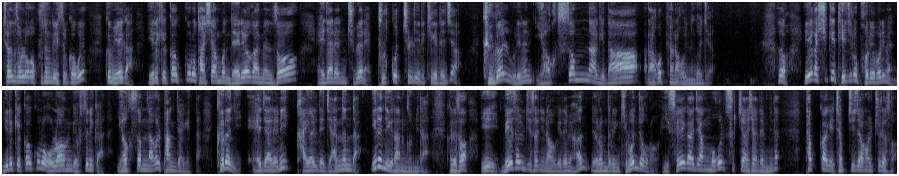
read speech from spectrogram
전솔로가 구성되어 있을 거고요. 그럼 얘가 이렇게 거꾸로 다시 한번 내려가면서 애자련 주변에 불꽃을 일으키게 되죠. 그걸 우리는 역섬락이다라고 표현하고 있는 거죠. 그래서 얘가 쉽게 대지로 버려버리면 이렇게 거꾸로 올라오는 게 없으니까 역섬락을 방지하겠다. 그러니 애자련이 가열되지 않는다. 이런 얘기를 하는 겁니다. 그래서 이 매설지선이 나오게 되면 여러분들은 기본적으로 이 세 가지 항목을 숙지하셔야 됩니다. 탑각의 접지정을 줄여서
